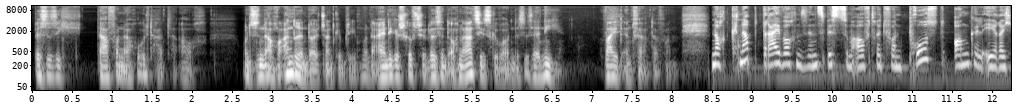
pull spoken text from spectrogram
bis er sich davon erholt hat auch. Und es sind auch andere in Deutschland geblieben. Und einige Schriftsteller sind auch Nazis geworden. Das ist er nie. Weit entfernt davon. Noch knapp drei Wochen sind es bis zum Auftritt von Prost Onkel Erich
